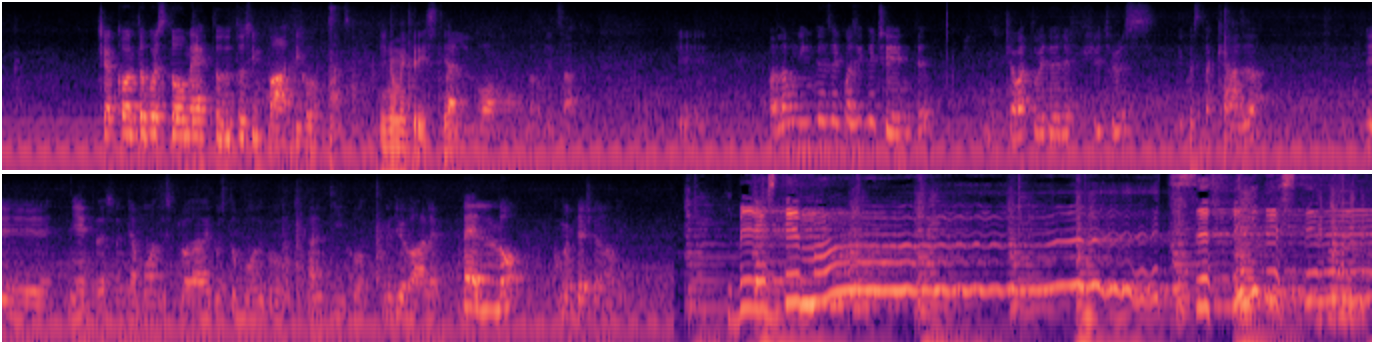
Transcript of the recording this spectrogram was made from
Ci ha accolto questo ometto tutto simpatico. Di nome Christian. bell'uomo, l'ho pensato. Che parlava un inglese quasi decente. Ci ha fatto vedere le futures di questa casa. E niente, adesso andiamo ad esplorare questo borgo antico, medievale, bello come piace a noi. Blestemant să fii de stele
